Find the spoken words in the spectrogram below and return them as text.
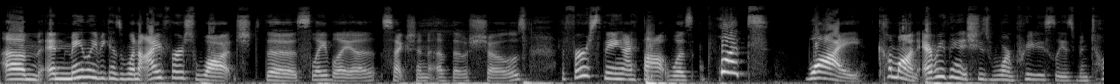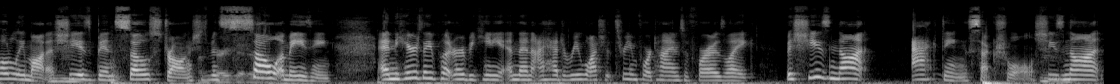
Um, and mainly because when I first watched the Slave Leia section of those shows, the first thing I thought was, what? Why? Come on. Everything that she's worn previously has been totally modest. She mm-hmm. has been so strong. She's been so amazing. And here's they put in her bikini, and then I had to rewatch it three and four times before I was like, but she's not acting sexual. She's mm-hmm. not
